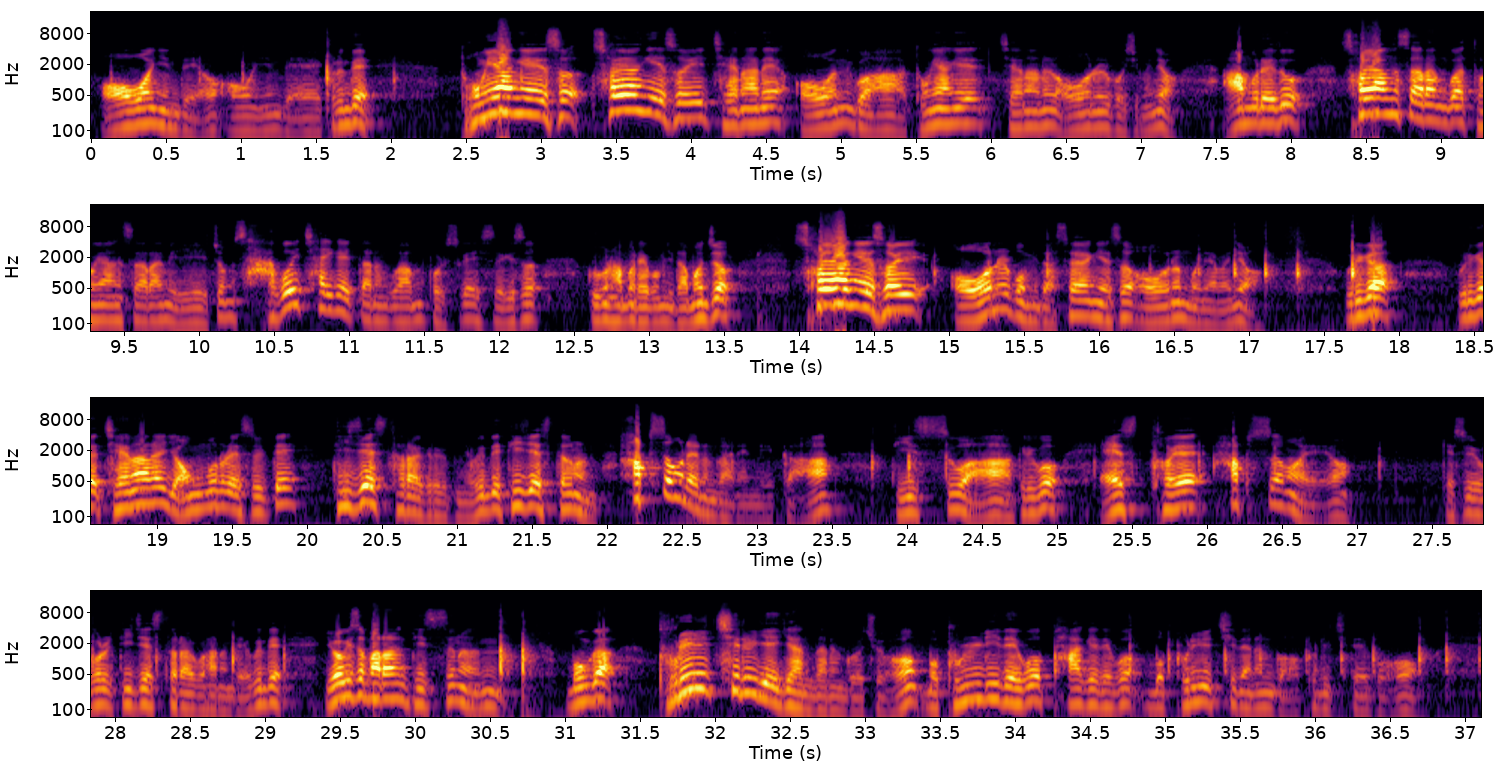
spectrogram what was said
어원인데요. 어원인데 그런데 동양에서 서양에서의 재난의 어원과 동양의 재난을 어원을 보시면요. 아무래도 서양 사람과 동양 사람이 좀 사고의 차이가 있다는 거 한번 볼 수가 있어요. 그래서 구분 한번 해봅니다. 먼저 서양에서의 어원을 봅니다. 서양에서 어원은 뭐냐면요. 우리가 우리가 재난을 영문으로 했을 때 disaster라 그러거든요. 근데 disaster는 합성을 하는 거 아닙니까? dis와 그리고 aster의 합성어예요. 그래서 이걸 disaster라고 하는데요. 근데 여기서 말하는 dis는 뭔가 불일치를 얘기한다는 거죠. 뭐 분리되고 파괴되고 뭐 불일치되는 거, 불일치되고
